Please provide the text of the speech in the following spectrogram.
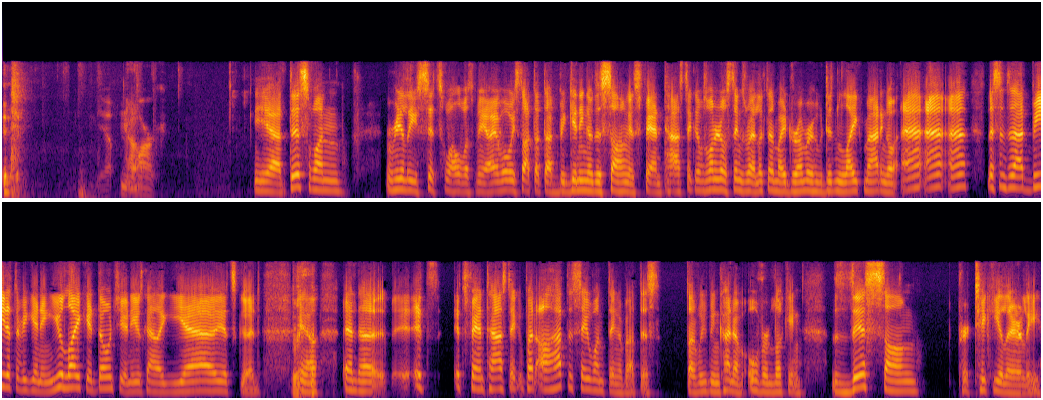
Yep. No. Mark. Yeah, this one really sits well with me. I've always thought that that beginning of the song is fantastic. It was one of those things where I looked at my drummer who didn't like Matt and go, ah, ah, ah, listen to that beat at the beginning. You like it, don't you? And he was kind of like, yeah, it's good, you know. and uh, it's it's fantastic. But I'll have to say one thing about this that we've been kind of overlooking. This song particularly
